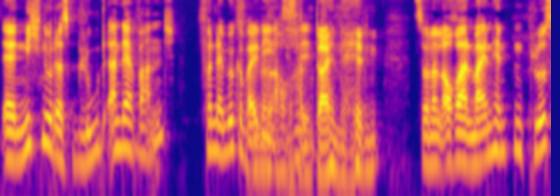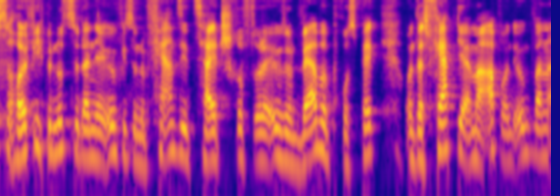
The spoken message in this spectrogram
äh, nicht nur das Blut an der Wand von der Mücke, weil die, Sondern auch an deinen Händen. Sondern auch an meinen Händen. Plus häufig benutzt du dann ja irgendwie so eine Fernsehzeitschrift oder irgend so ein Werbeprospekt und das färbt ja immer ab und irgendwann,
